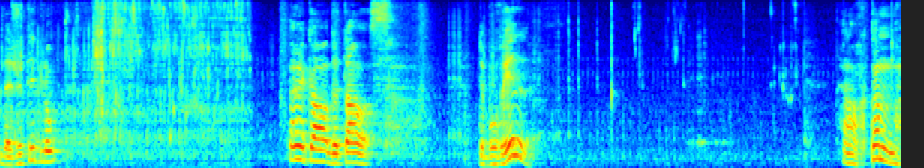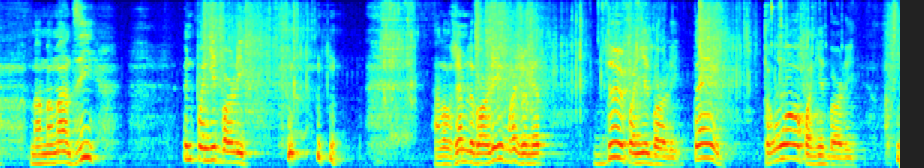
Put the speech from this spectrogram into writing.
d'ajouter de l'eau. Un quart de tasse de Beauvril. Alors, comme ma maman dit, une poignée de barley. Alors, j'aime le barley. Moi, je vais mettre deux poignées de barley. Tiens, trois poignées de barley.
